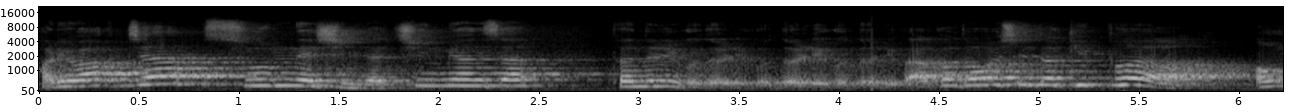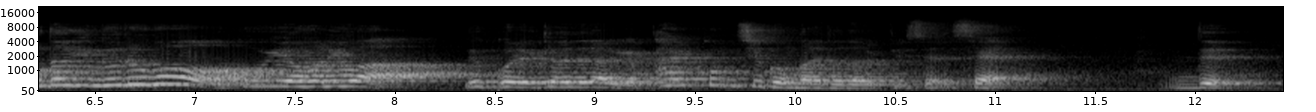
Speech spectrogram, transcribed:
허리 확장 숨 내쉽니다. 측면사 더 늘리고 늘리고 늘리고 늘리고 아까보다 훨씬 더 깊어요. 엉덩이 누르고 그 위에 허리와 늑골의 겨드랑이 팔꿈치 공간 더 넓히세요. 셋, 넷,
